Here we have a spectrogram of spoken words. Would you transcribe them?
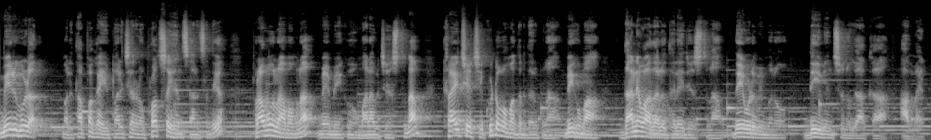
మీరు కూడా మరి తప్పక ఈ పరిచయను ప్రోత్సహించాల్సిందిగా ప్రభునామంన మేము మీకు మనవి చేస్తున్నాం. క్రై చేర్చి కుటుంబం అందరి తరపున మీకు మా ధన్యవాదాలు తెలియజేస్తున్నాం. దేవుడు మిమ్మను దీవించునుగాక. ఆమెన్.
